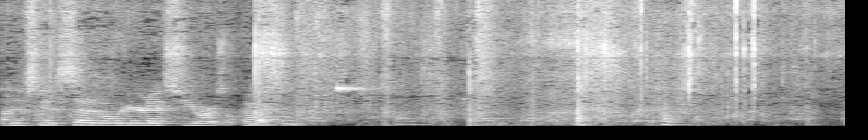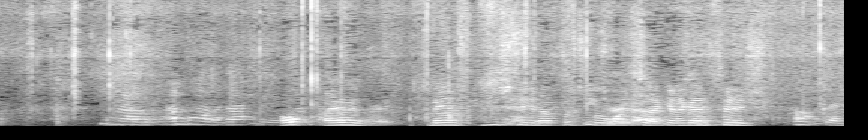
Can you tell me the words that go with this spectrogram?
I'm just gonna set it over here next to yours, okay? Oh, I haven't, man, could you stand up for one second? I gotta finish. Okay.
